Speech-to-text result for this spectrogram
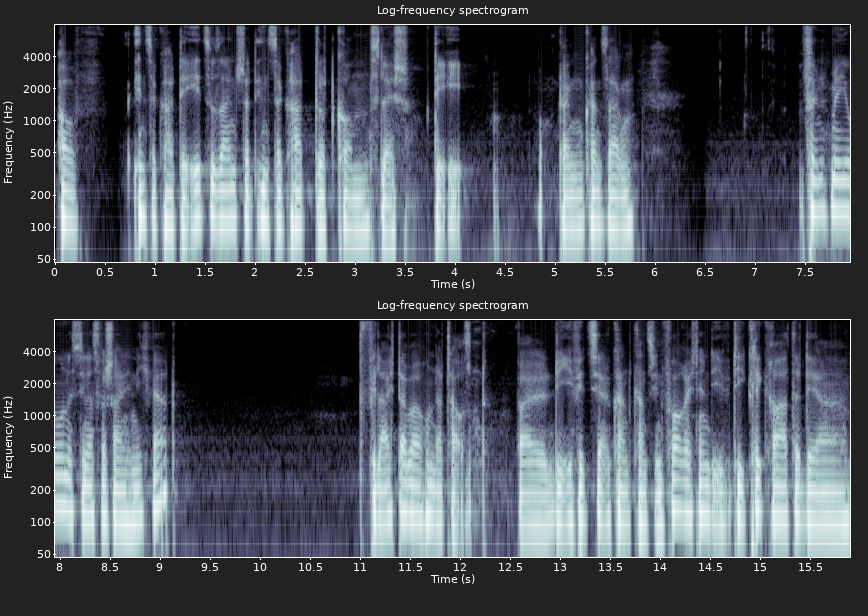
auf Instacart.de zu sein, statt instacart.com slash de. Dann kannst du sagen, 5 Millionen ist dir das wahrscheinlich nicht wert. Vielleicht aber 100.000, weil die Effizienz, kann, kannst du ihnen vorrechnen, die, die Klickrate der,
